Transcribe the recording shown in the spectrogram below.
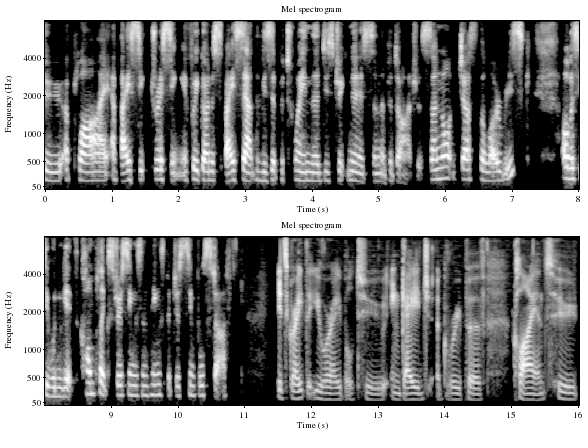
to apply a basic dressing if we're going to space out the visit between the district nurse and the podiatrist. So, not just the low risk. Obviously, wouldn't get complex dressings and things, but just simple stuff. It's great that you were able to engage a group of clients who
